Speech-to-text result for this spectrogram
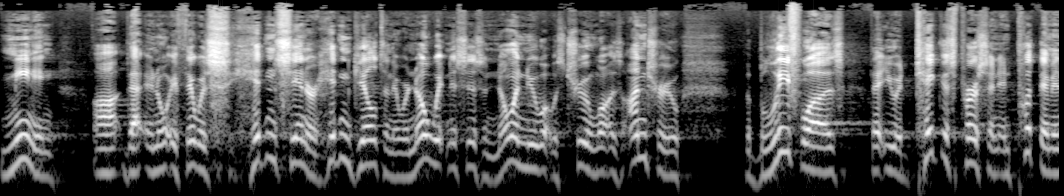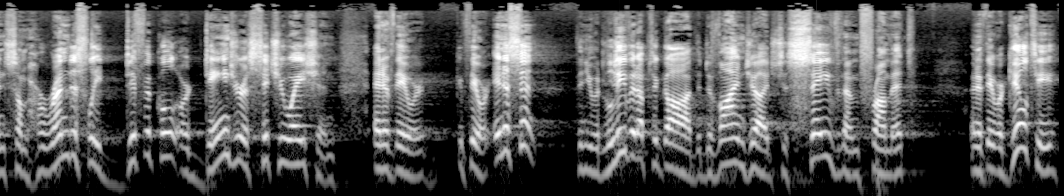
meaning uh, that if there was hidden sin or hidden guilt and there were no witnesses and no one knew what was true and what was untrue, the belief was that you would take this person and put them in some horrendously difficult or dangerous situation, and if they were, if they were innocent, then you would leave it up to God, the divine judge, to save them from it. And if they were guilty,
